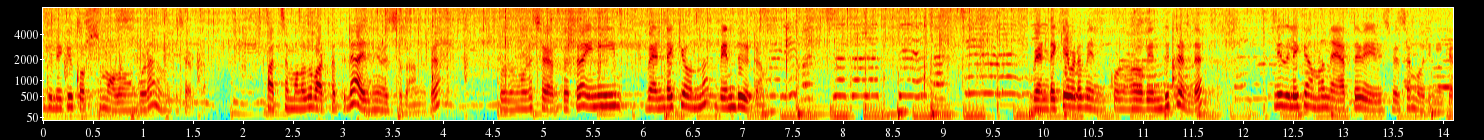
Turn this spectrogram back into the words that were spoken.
ഇതിലേക്ക് കുറച്ച് മുളകും കൂടെ നമുക്ക് ചേർക്കാം. പച്ചമുളക് വട്ടത്തിൽ അരിഞ്ഞു വെച്ചതാണിത്. അപ്പോൾ ഇതും കൂടെ ചേർത്തിട്ട് ഇനി ഈ വെണ്ടയ്ക്ക ഒന്ന് വെന്ത് കിട്ടണം. വെണ്ടയ്ക്ക ഇവിടെ വെന്തിട്ടുണ്ട്. ഇനി ഇതിലേക്ക് നമ്മൾ നേരത്തെ വേവിച്ച് വെച്ച മുരിങ്ങയ്ക്ക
